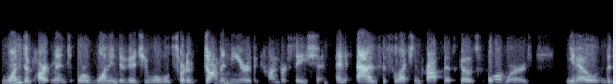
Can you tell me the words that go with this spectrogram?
one department or one individual will sort of domineer the conversation. And as the selection process goes forward, you know, the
